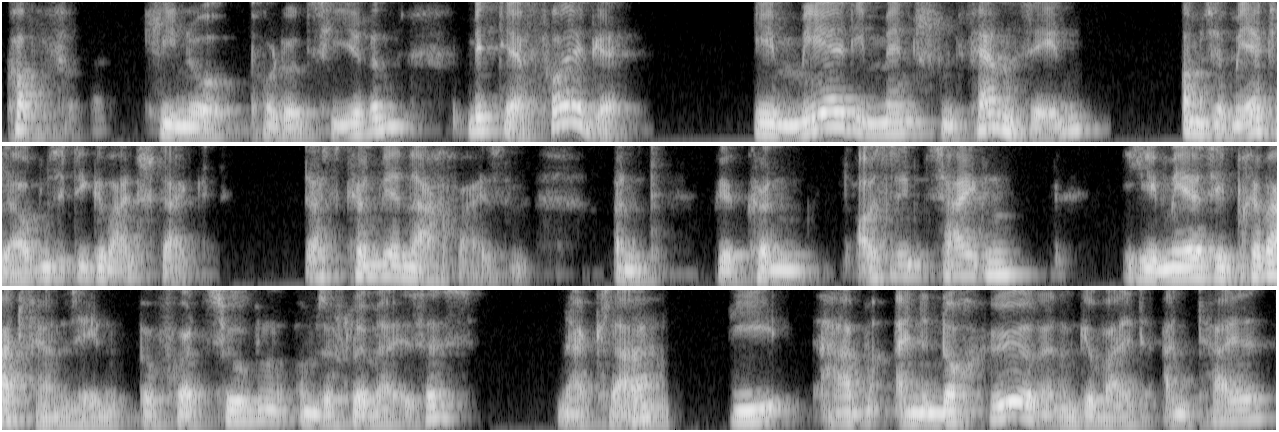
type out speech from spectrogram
Kopfkino produzieren, mit der Folge, je mehr die Menschen Fernsehen, umso mehr glauben sie, die Gewalt steigt. Das können wir nachweisen. Und wir können außerdem zeigen, je mehr sie Privatfernsehen bevorzugen, umso schlimmer ist es. Na klar, die haben einen noch höheren Gewaltanteil,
